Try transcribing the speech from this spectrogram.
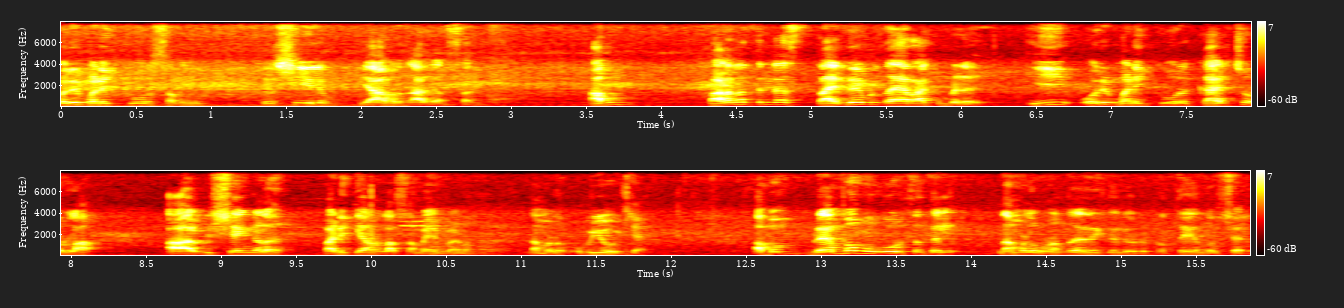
ഒരു മണിക്കൂർ സമയം കൃഷിയിലും വ്യാപൃതനാകാൻ സാധിക്കും. അപ്പം പഠനത്തിന്റെ ടൈം ടേബിൾ തയ്യാറാക്കുമ്പോൾ ഈ ഒരു മണിക്കൂർ കഴിച്ചുള്ള ആ വിഷയങ്ങൾ പഠിക്കാനുള്ള സമയം വേണം നമ്മൾ ഉപയോഗിക്കാൻ. അപ്പം ബ്രഹ്മമുഹൂർത്തത്തിൽ നമ്മൾ ഉണർന്നെഴുന്നേൽക്കേണ്ട ഒരു പ്രത്യേകത എന്ന് വെച്ചാൽ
